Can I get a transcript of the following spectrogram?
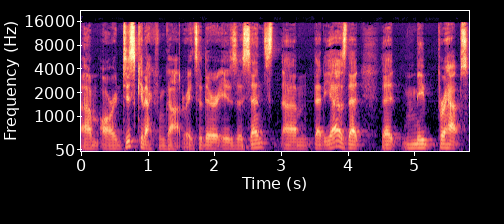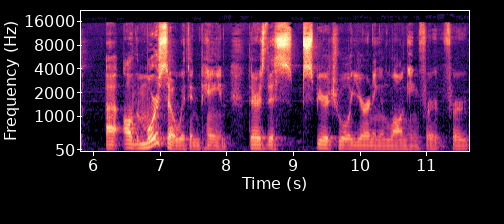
um, our disconnect from God, right? So there is a sense um, that He has that that may perhaps uh, all the more so within pain, there's this spiritual yearning and longing for, for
